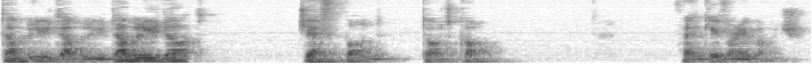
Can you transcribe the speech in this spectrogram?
www.geoffbond.com. Thank you very much.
